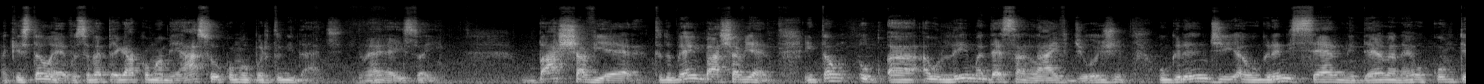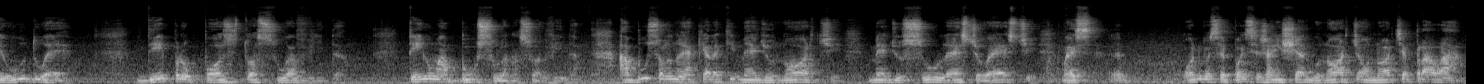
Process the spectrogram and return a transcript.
A questão é, você vai pegar como ameaça ou como oportunidade. Não é? É isso aí. Bá Xavier, tudo bem? Bá Xavier. Então, o, a, o lema dessa live de hoje, o grande, o grande cerne dela, né, o conteúdo é: dê propósito à sua vida tem uma bússola na sua vida. A bússola não é aquela que mede o norte, mede o sul, leste, oeste, mas é, onde você põe você já enxerga o norte, ao norte é para lá.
